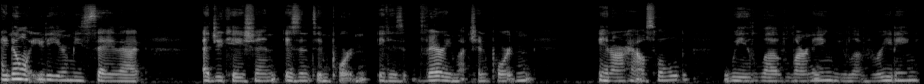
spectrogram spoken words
I don't want you to hear me say that education isn't important. It is very much important in our household. We love learning, we love reading,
